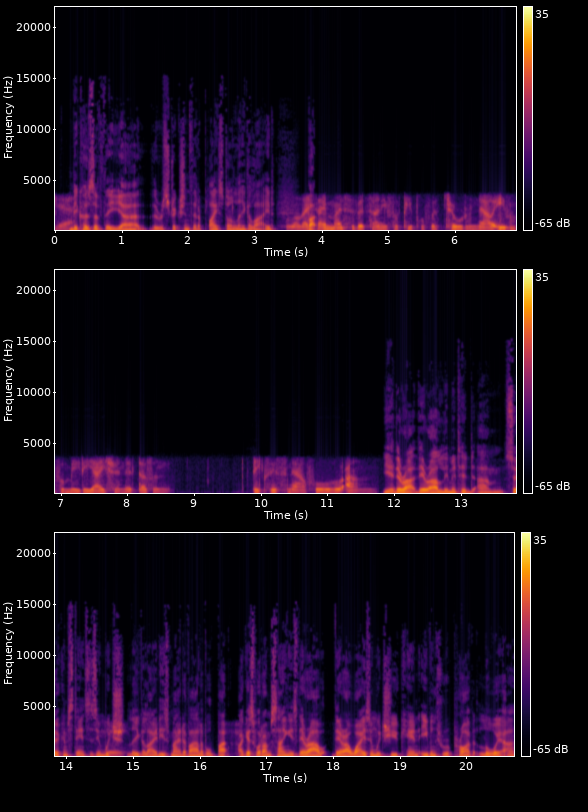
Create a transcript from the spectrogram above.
Yeah. Because of the uh, the restrictions that are placed on legal aid, Well, they but- say most of it's only for people with children now. Even for mediation, it doesn't exist now for. Um, Yeah, there are there are limited um, circumstances in which Yeah. legal aid is made available, but I guess what I'm saying is there are there are ways in which you can, even through a private lawyer,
